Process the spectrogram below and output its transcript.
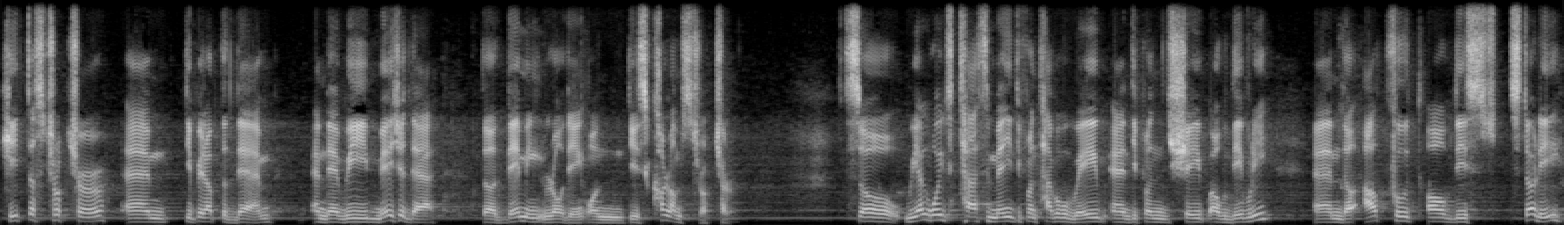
hit the structure and develop the dam. And then we measure that, the damming loading on this column structure. So we are going to test many different type of wave and different shape of debris. And the output of this study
